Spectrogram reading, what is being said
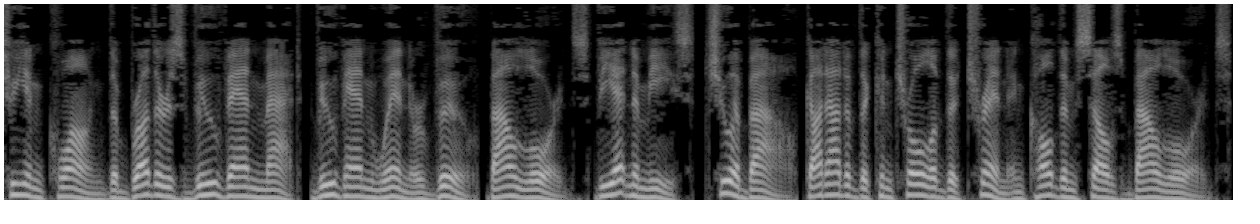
Tuyen Quang the brothers Vu Van Mat, Vu Van Nguyen or Vu Bao Lords Vietnamese, Chua Bao got out of the control of the Trinh and called themselves Bao Lords.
